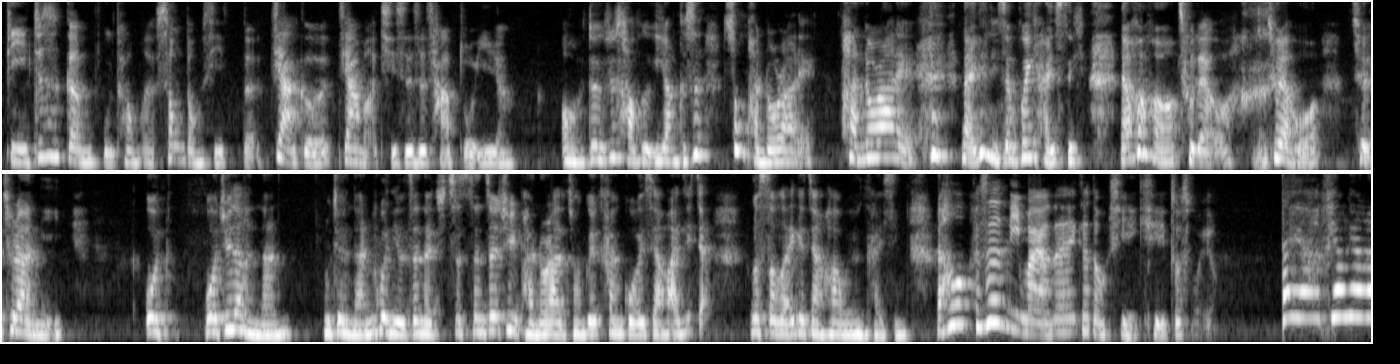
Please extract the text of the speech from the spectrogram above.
比就是跟普通的送东西的价格价码其实是差不多一样。哦，对，就差不多一样。可是送潘多拉嘞，潘多拉嘞，哪一个女生不会开心？然后哦，除了我，除了我，除除了你，我我觉得很难，我觉得很难。如果你有真的是真正去潘多拉的专柜看过一下的话，就讲如果收到一个这样的话，我会很开心。然后可是你买了那一个东西，你可以做什么用？戴啊，漂亮啊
